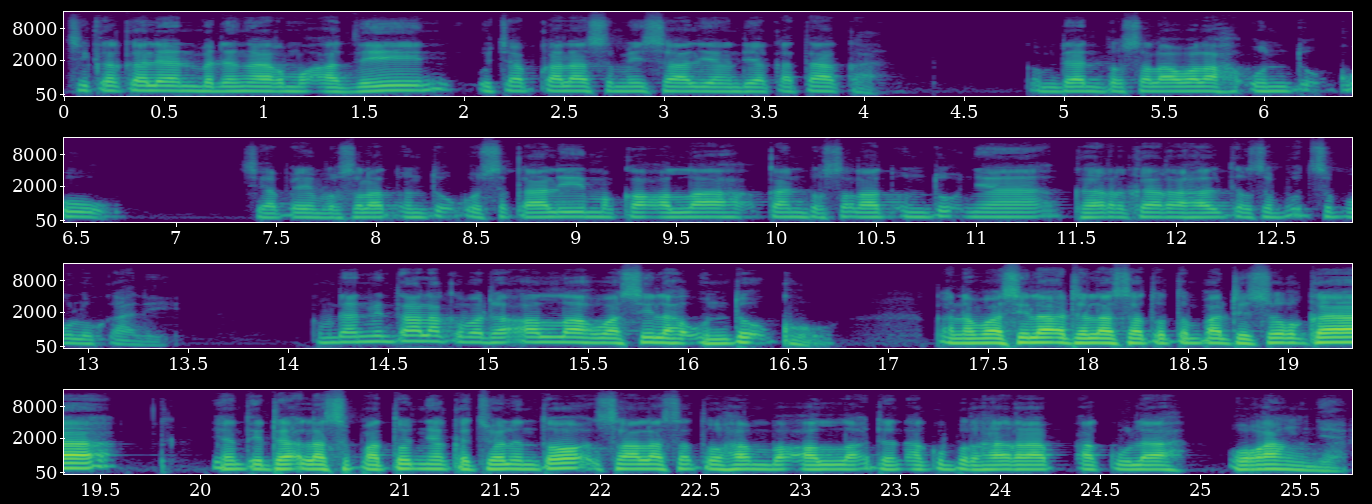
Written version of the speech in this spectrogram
jika kalian mendengar muadzin, ucapkanlah semisal yang dia katakan. Kemudian bersalawalah untukku. Siapa yang bersalat untukku sekali, maka Allah akan bersalat untuknya gara-gara hal tersebut sepuluh kali. Kemudian mintalah kepada Allah wasilah untukku. Karena wasilah adalah satu tempat di surga yang tidaklah sepatutnya kecuali untuk salah satu hamba Allah dan aku berharap akulah orangnya.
